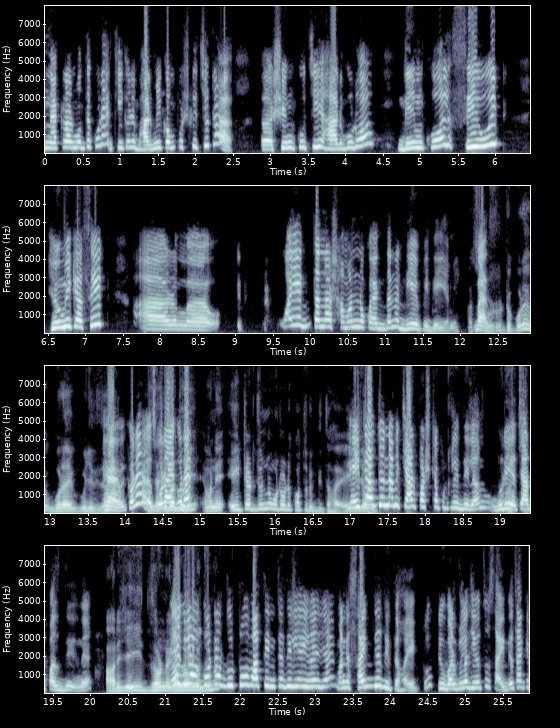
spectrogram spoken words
ন্যাকড়ার মধ্যে করে কি করে ভার্মি কম্পোস্ট কিছুটা শিংকুচি হাড় গুঁড়ো ডিম খোল সিউইড হিউমিক অ্যাসিড আর কয়েক দানা সামান্য কয়েক দানা ডিএপি দেই আমি আচ্ছা, ব্যাস। ওটা করে গোড়ায় গুজে দিতে হ্যাঁ করে আচ্ছা, গোড়ায় গোড়ায় মানে এইটার জন্য মোটামুটি কতটুকু দিতে হয়? এইটার জন্য আমি চার পাঁচটা পুটলি দিলাম ঘুরিয়ে আচ্ছা। চার পাঁচ দিনে। আর এই যে এই ধরনের এগুলো গোটা দুটো বা তিনটে দিলেই হয়ে যায় মানে সাইড দিয়ে দিতে হয় একটু। টিউবারগুলো যেহেতু সাইডে থাকে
